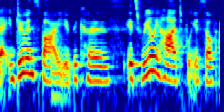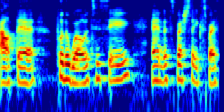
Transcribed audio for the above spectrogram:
that do inspire you because it's really hard to put yourself out there for the world to see and especially express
